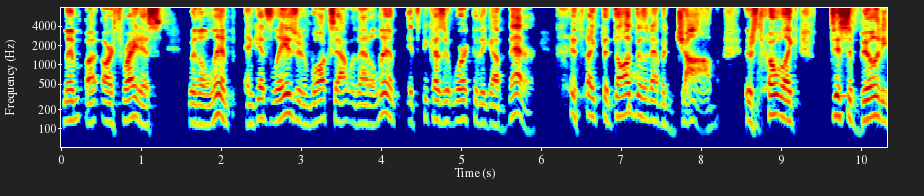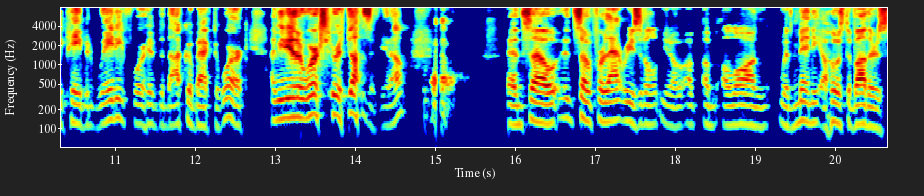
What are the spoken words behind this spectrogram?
limb uh, arthritis with a limp and gets lasered and walks out without a limp, it's because it worked and they got better. It's like the dog doesn't have a job. There's no like disability payment waiting for him to not go back to work. I mean, either works or it doesn't, you know? And so, so for that reason, you know, a, a, along with many, a host of others,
